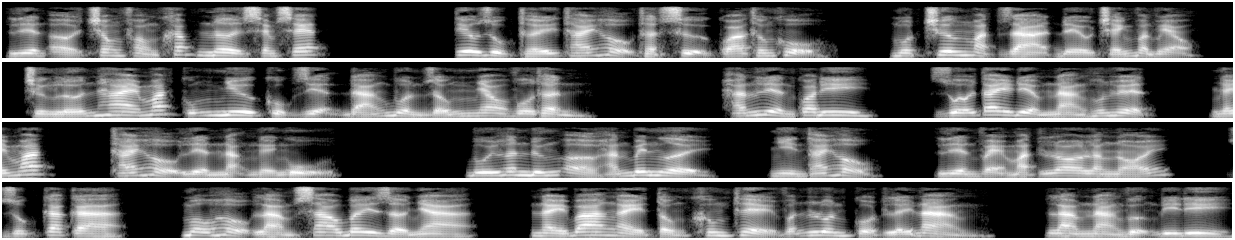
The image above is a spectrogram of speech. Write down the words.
liền ở trong phòng khắp nơi xem xét. Tiêu dục thấy thái hậu thật sự quá thống khổ, một trương mặt già đều tránh vặt mẹo, trừng lớn hai mắt cũng như cục diện đáng buồn giống nhau vô thần. Hắn liền qua đi, duỗi tay điểm nàng hôn huyệt, nháy mắt, thái hậu liền nặng nề ngủ. Bùi hân đứng ở hắn bên người, nhìn thái hậu, liền vẻ mặt lo lắng nói, dục ca ca, mẫu hậu làm sao bây giờ nha, này ba ngày tổng không thể vẫn luôn cột lấy nàng, làm nàng vượng đi đi.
